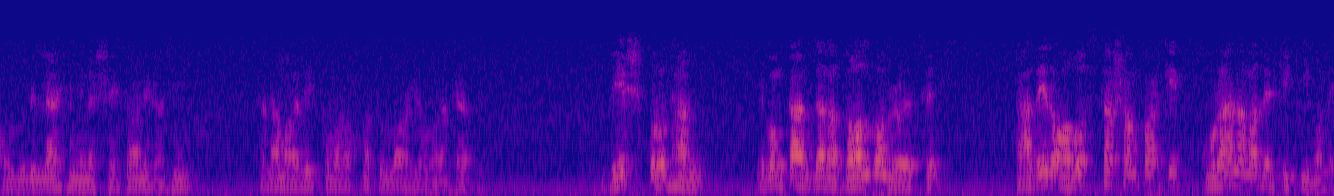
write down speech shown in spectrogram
أعوذ بالله من الشيطان الرجيم সালাম আলাইকুম রহমতুল্লাহ বারাকাত দেশ প্রধান এবং তার যারা দলবল রয়েছে তাদের অবস্থা সম্পর্কে কোরআন আমাদেরকে কি বলে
